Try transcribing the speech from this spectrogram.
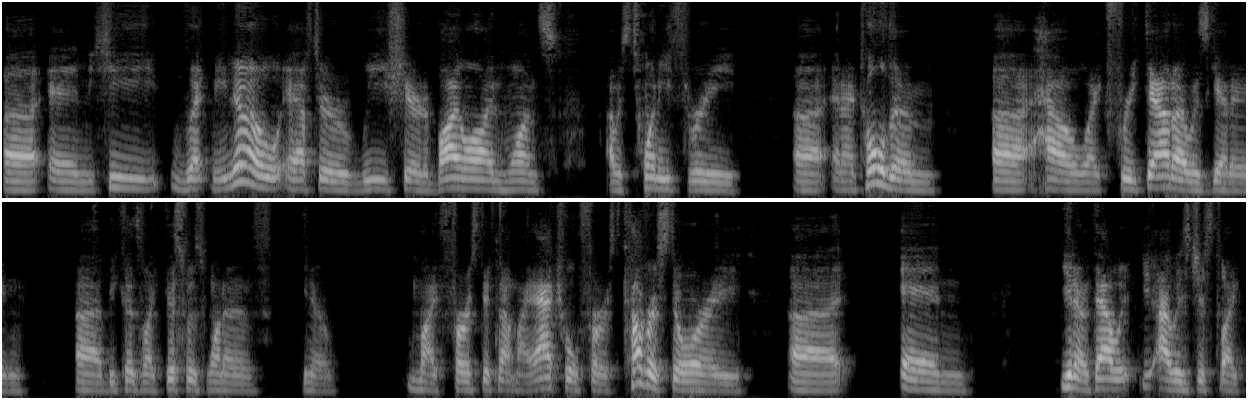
uh, and he let me know after we shared a byline once. I was 23, uh, and I told him uh, how like freaked out I was getting uh, because like this was one of you know my first, if not my actual first cover story, uh, and you know that w- I was just like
